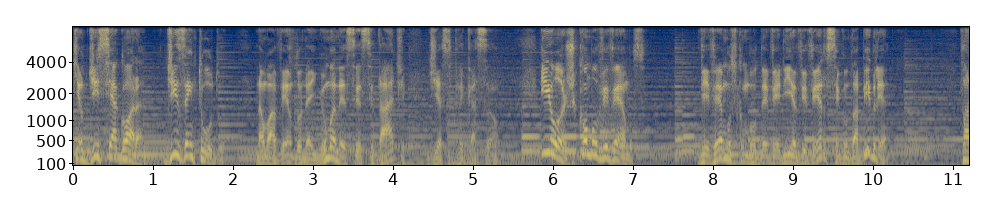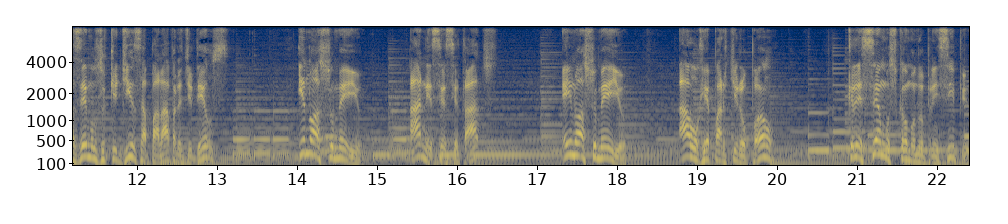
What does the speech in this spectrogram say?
que eu disse agora dizem tudo, não havendo nenhuma necessidade de explicação. E hoje, como vivemos? Vivemos como deveria viver, segundo a Bíblia? Fazemos o que diz a palavra de Deus? E nosso meio, há necessitados? Em nosso meio, há o repartir o pão? Crescemos como no princípio?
